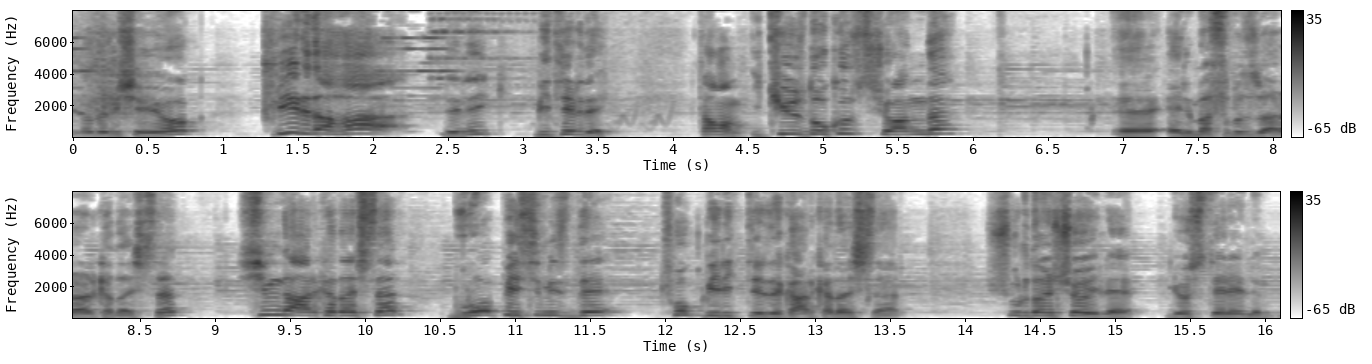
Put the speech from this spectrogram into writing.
Bunda da bir şey yok. Bir daha dedik bitirdik. Tamam 209 şu anda e, elmasımız var arkadaşlar. Şimdi arkadaşlar Bro Pass'imizde çok biriktirdik arkadaşlar. Şuradan şöyle gösterelim.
